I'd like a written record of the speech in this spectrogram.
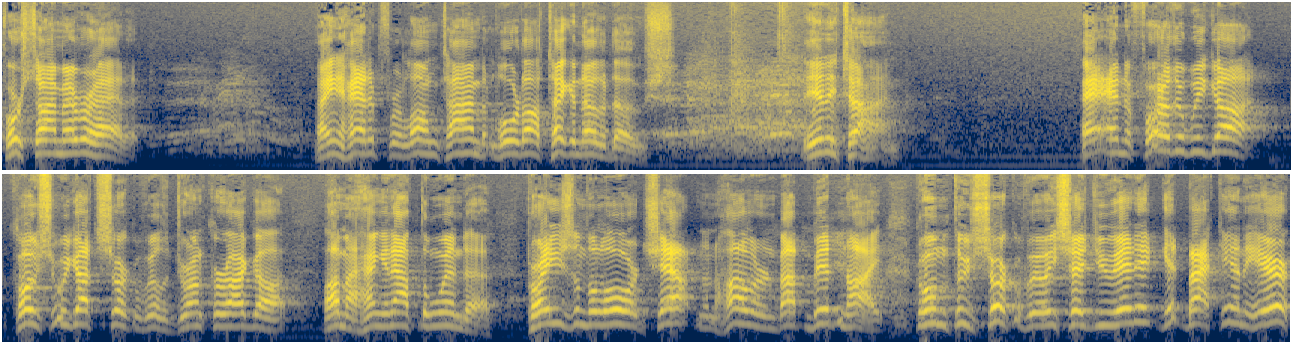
First time I ever had it. I ain't had it for a long time, but Lord, I'll take another dose. Anytime. And the further we got, closer we got to Circleville, the drunker I got. I'm hanging out the window praising the Lord, shouting and hollering about midnight, going through Circleville. He said, You idiot, get back in here.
